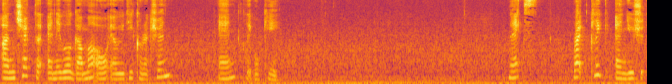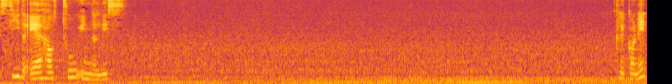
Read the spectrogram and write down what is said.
Uncheck the Enable Gamma or LUT Correction and click OK. Next, right click and you should see the AiHouse tool in the list. Click on it.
